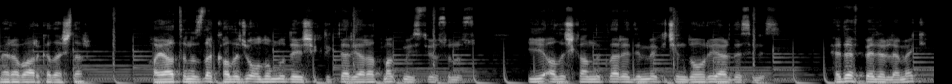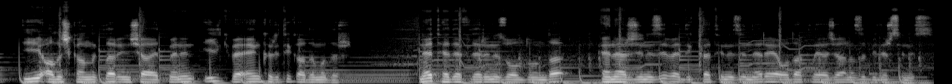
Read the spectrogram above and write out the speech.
Merhaba arkadaşlar. Hayatınızda kalıcı olumlu değişiklikler yaratmak mı istiyorsunuz? İyi alışkanlıklar edinmek için doğru yerdesiniz. Hedef belirlemek, iyi alışkanlıklar inşa etmenin ilk ve en kritik adımıdır. Net hedefleriniz olduğunda enerjinizi ve dikkatinizi nereye odaklayacağınızı bilirsiniz.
